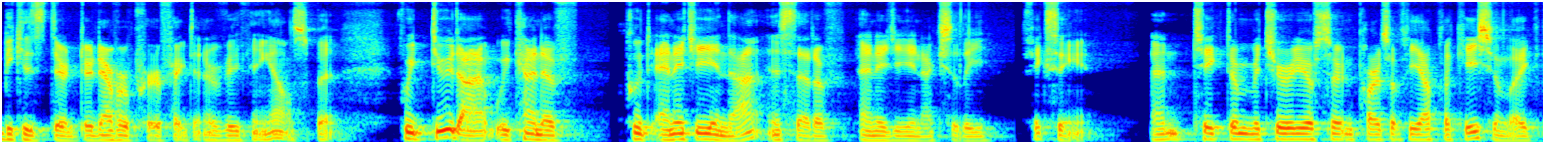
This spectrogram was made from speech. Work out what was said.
because they're, they're never perfect and everything else. But if we do that, we kind of put energy in that instead of energy in actually fixing it and take the maturity of certain parts of the application. Like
